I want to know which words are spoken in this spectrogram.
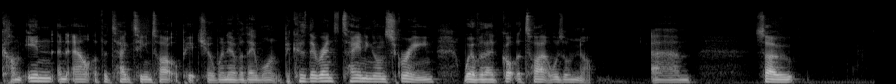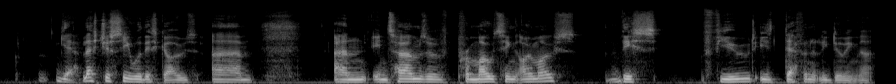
come in and out of the tag team title picture whenever they want because they're entertaining on screen whether they've got the titles or not. Um, so yeah, let's just see where this goes. Um, and in terms of promoting Omos, this feud is definitely doing that,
